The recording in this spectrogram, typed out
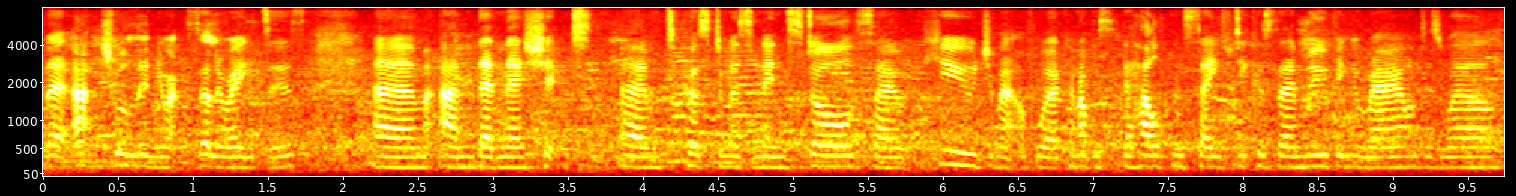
They're actual linear accelerators, um, and then they're shipped um, to customers and installed. So huge amount of work, and obviously the health and safety because they're moving around as well.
